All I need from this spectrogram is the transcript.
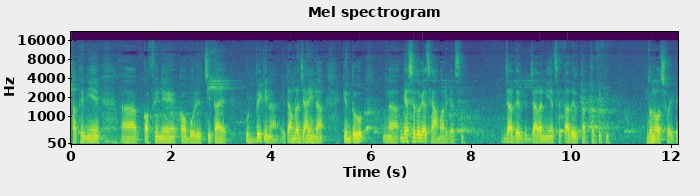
সাথে নিয়ে কফিনে কবরে চিতায় উঠবে কিনা, এটা আমরা জানি না। কিন্তু গেছে তো গেছে, আমার গেছে। যাদের, যারা নিয়েছে, তাদের, তার তাতে কি ধন্যবাদ সবাইকে।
